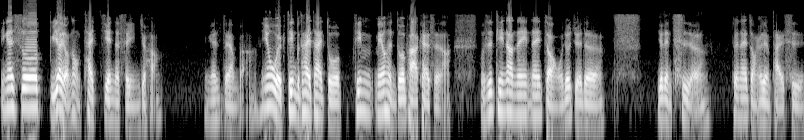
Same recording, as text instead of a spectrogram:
应该说不要有那种太尖的声音就好，应该是这样吧？因为我也听不太太多，听没有很多 podcast 啊，我是听到那那一种我就觉得有点刺耳，对那一种有点排斥。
